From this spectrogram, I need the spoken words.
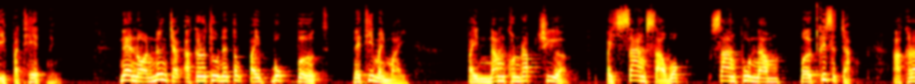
อีกประเทศหนึ่ง แน่นอนเนื่องจากอัครทูตนั้นต้องไปบุกเบิกในที่ใหม่ ๆ ไปนำคนรับเชื่อ ไปสร้างสาวก สร้างผู้นำเปิดคริสตจักรอัคร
